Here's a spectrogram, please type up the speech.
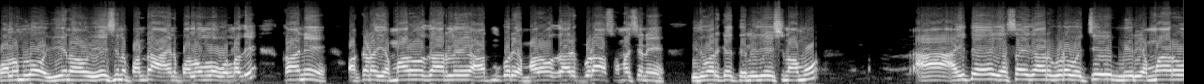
పొలంలో ఈయన వేసిన పంట ఆయన పొలంలో ఉన్నది. కానీ అక్కడ ఎంఆర్ఓ గారి ఆత్మకూరు ఎంఆర్ఓ గారికి కూడా ఆ సమస్యని ఇదివరకే తెలియజేసినాము. అయితే ఎస్ఐ గారు కూడా వచ్చి మీరు ఎంఆర్ఓ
